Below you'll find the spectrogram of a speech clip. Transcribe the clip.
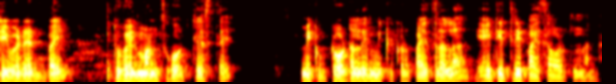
divided by twelve మంత్స్కి వచ్చేస్తే మీకు టోటల్ మీకు ఇక్కడ పైసలలో ఎయిటీ త్రీ పైసా పడుతుందండి.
